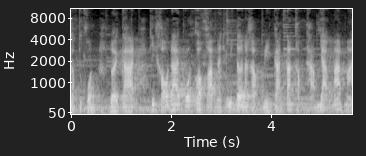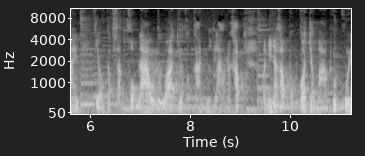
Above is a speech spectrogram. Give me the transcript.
กับทุกคน โดยการที่เขาได้โพสต์ข้อความในทวิตเตอร์นะครับ มีการตั้งคำถามอย่างมากมายเกี่ยวกับสังคมลาว หรือว่าเกี่ยวกับการเมืองลาวนะครับ วันนี้นะครับผมก็จะมาพูดคุย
